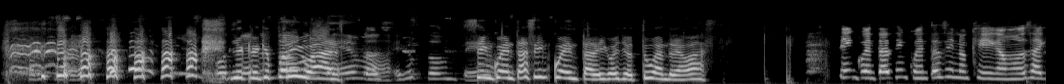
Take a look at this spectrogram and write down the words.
yo creo que por igual. 50-50, digo yo, tú, Andrea, vas. 50-50, sino que digamos hay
